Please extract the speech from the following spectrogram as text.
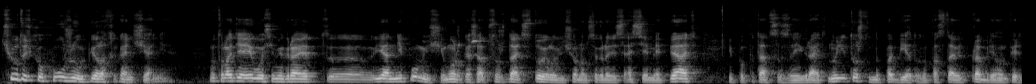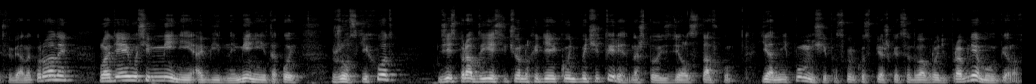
чуточку хуже у белых окончания. Вот ладья e8 играет э, Ян Непомнящий. Можно, конечно, обсуждать, стоило ли черным сыграть здесь а7, а5 и попытаться заиграть. Ну, не то, что на победу, но поставить проблему перед Фабиано Кураной. Ладья e8 менее обидный, менее такой жесткий ход. Здесь, правда, есть у черных идей конь b4, на что и сделал ставку Ян Непомнящий, поскольку с пешкой c2 вроде проблемы у белых.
